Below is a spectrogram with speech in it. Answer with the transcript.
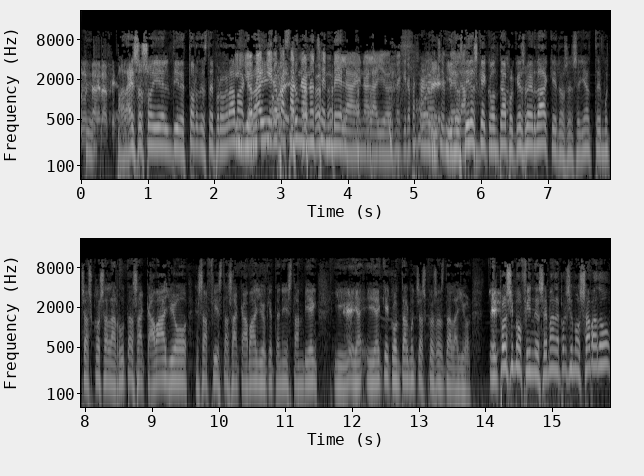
Muchas gracias. Para eso soy el director de este programa. Y yo me caray. quiero pasar una noche en vela en Alayor, me quiero pasar una noche en y vela. nos tienes que contar, porque es verdad que nos enseñaste muchas cosas, las rutas a caballo, esas fiestas a caballo que tenéis también, y, y- y hay que contar muchas cosas de Alayor. El próximo fin de semana, el próximo sábado,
